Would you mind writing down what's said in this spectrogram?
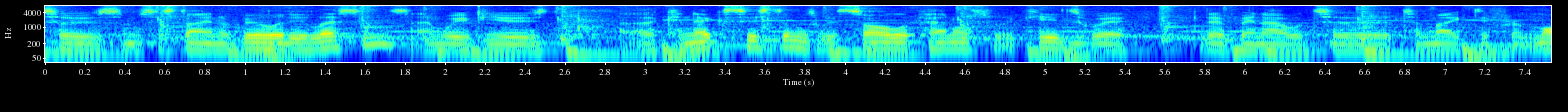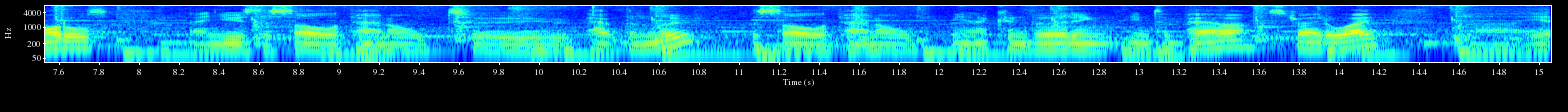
to some sustainability lessons and we've used uh, K'NEX systems with solar panels for the kids where they've been able to, to make different models and use the solar panel to have them move. The solar panel you know, converting into power straight away uh, yeah,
